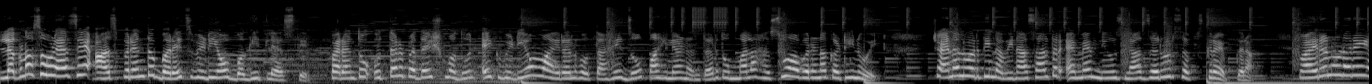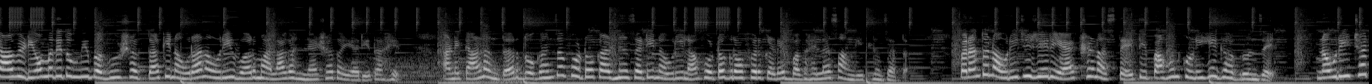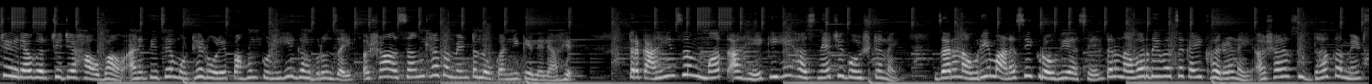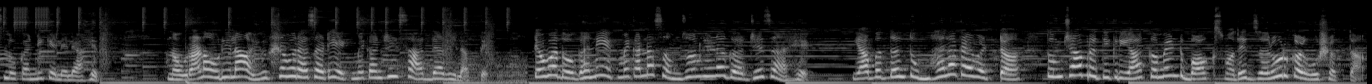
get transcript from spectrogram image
लग्न सोहळ्याचे आजपर्यंत बरेच व्हिडिओ बघितले असतील परंतु उत्तर प्रदेशमधून एक व्हिडिओ व्हायरल होत आहे जो पाहिल्यानंतर तुम्हाला हसू आवरणं कठीण होईल. चॅनलवरती नवीन असाल तर एम एम न्यूजला जरूर सबस्क्राईब करा. व्हायरल होणाऱ्या या व्हिडिओमध्ये तुम्ही बघू शकता की नवरा नवरी वर माला घालण्याच्या तयारीत आहेत आणि त्यानंतर दोघांचा फोटो काढण्यासाठी नवरीला फोटोग्राफरकडे बघायला सांगितलं जातं. परंतु नवरीची जी रिॲक्शन असते ती पाहून कुणीही घाबरून जाईल. नवरीच्या चेहऱ्यावरचे जे हावभाव आणि तिचे मोठे डोळे पाहून कुणीही घाबरून जाईल अशा असंख्य कमेंट लोकांनी केलेल्या आहेत. तर काहींचं मत आहे की ही हसण्याची गोष्ट नाही. जर नवरी मानसिक रोगी असेल तर नवरदेवाचं काही खरं नाही अशा सुद्धा कमेंट्स लोकांनी केलेल्या आहेत. नवरा नवरीला आयुष्यभरासाठी एकमेकांची साथ द्यावी लागते. तेव्हा दोघांनी एकमेकांना समजून घेणं गरजेचं आहे. याबद्दल तुम्हाला काय वाटतं? तुमच्या प्रतिक्रिया कमेंट बॉक्समध्ये जरूर कळवू शकता.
